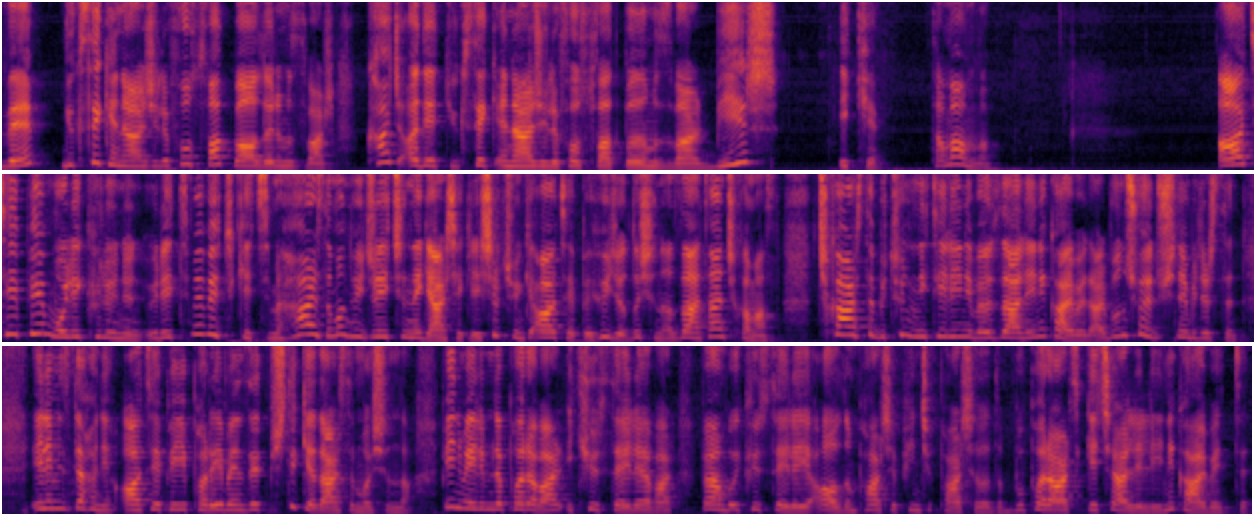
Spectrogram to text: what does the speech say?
ve yüksek enerjili fosfat bağlarımız var. Kaç adet yüksek enerjili fosfat bağımız var? 1, 2. Tamam mı? ATP molekülünün üretimi ve tüketimi her zaman hücre içinde gerçekleşir. Çünkü ATP hücre dışına zaten çıkamaz. Çıkarsa bütün niteliğini ve özelliğini kaybeder. Bunu şöyle düşünebilirsin. Elimizde hani ATP'yi paraya benzetmiştik ya dersin başında. Benim elimde para var 200 TL var. Ben bu 200 TL'yi aldım parça pinçik parçaladım. Bu para artık geçerliliğini kaybetti.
